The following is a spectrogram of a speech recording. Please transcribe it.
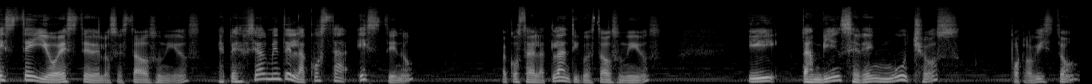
este y oeste de los Estados Unidos, especialmente la costa este, ¿no? La costa del Atlántico de Estados Unidos. Y también se ven muchos, por lo visto,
